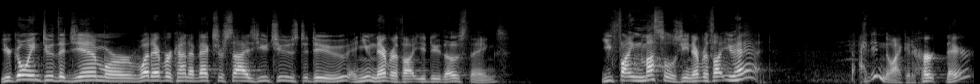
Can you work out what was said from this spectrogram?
You're going to the gym or whatever kind of exercise you choose to do, and you never thought you'd do those things. You find muscles you never thought you had. I didn't know I could hurt there.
